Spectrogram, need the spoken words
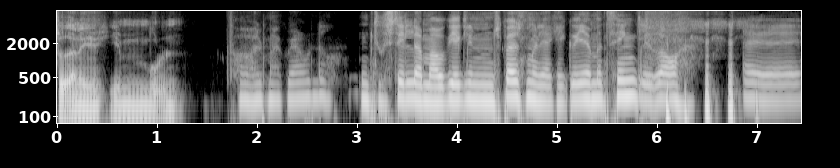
fødderne i, i mulden? For at holde mig grounded. Du stiller mig jo virkelig nogle spørgsmål, jeg kan gå hjem og tænke lidt over. øh,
